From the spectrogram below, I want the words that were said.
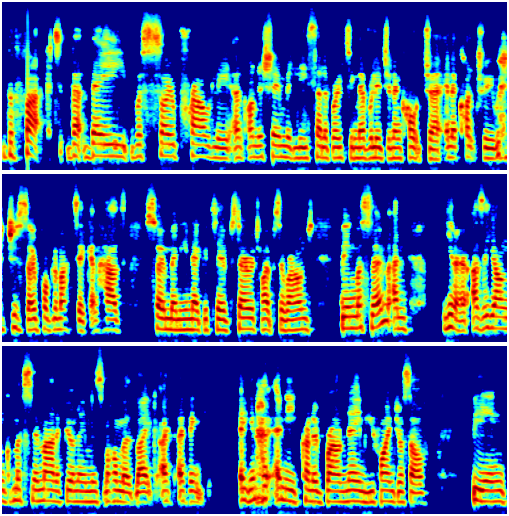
the fact that they were so proudly and unashamedly celebrating their religion and culture in a country which is so problematic and has so many negative stereotypes around being Muslim. And you know, as a young Muslim man, if your name is Muhammad, like I, I think you know any kind of brown name, you find yourself being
